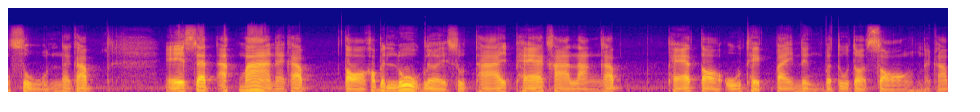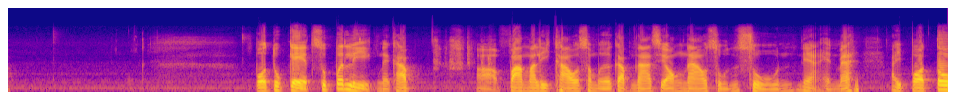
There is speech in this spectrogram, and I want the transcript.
2-0 นะครับ AZ อักมานะครับ ต่อเขาเป็นลูกเลยสุดท้ายแพ้คาลังครับ แพ้ต่ออูเทคไป 1 ประตูต่อ 2 นะครับ โปรตุเกสซูเปอร์ลีกนะครับฟาร์มาริคาเสมอกับนาซิองนาว 0-0 เนี่ย เห็นไหมไอปอโต้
